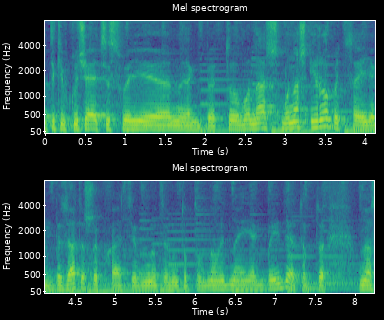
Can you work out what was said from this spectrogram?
такі включає ці свої, ну якби, то вона ж вона ж і робить цей якби затишок в хаті. Ну, ну, тобто воно від неї якби йде. Тобто у нас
